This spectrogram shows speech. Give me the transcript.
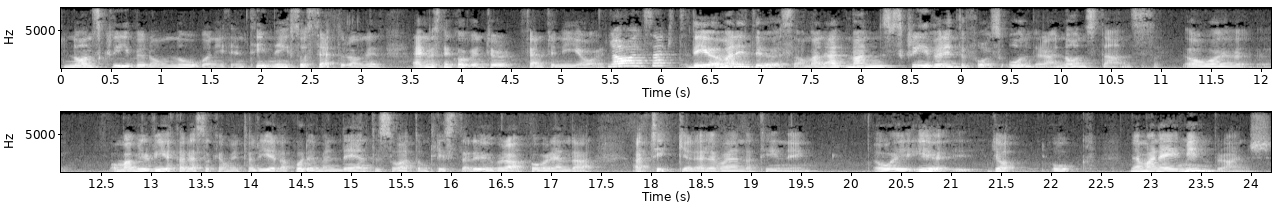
någon skriver om någon i en tidning så sätter de ner Agnes Nicole Winter, 59 år. Ja, exakt. Det gör man inte i USA. Man, man skriver inte folks åldrar någonstans. Och, eh, om man vill veta det så kan man ju ta reda på det men det är inte så att de klistrar det överallt på varenda artikel eller varenda tidning. Och, ja, och när man är i min bransch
